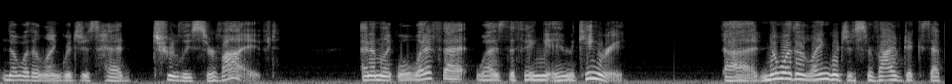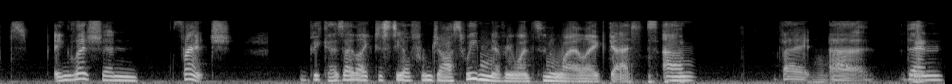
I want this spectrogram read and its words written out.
no other languages had truly survived. And I'm like, well, what if that was the thing in the Kingery? Uh, no other languages survived except English and French, because I like to steal from Joss Whedon every once in a while, I guess. Um, but uh, then,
